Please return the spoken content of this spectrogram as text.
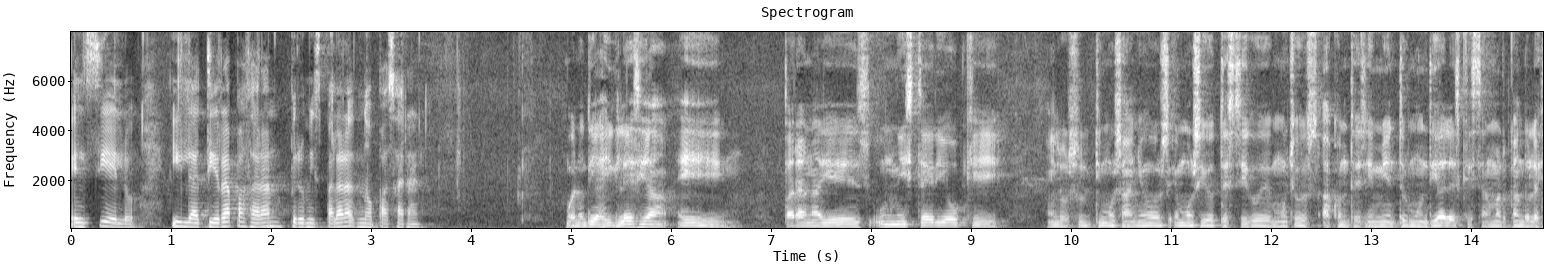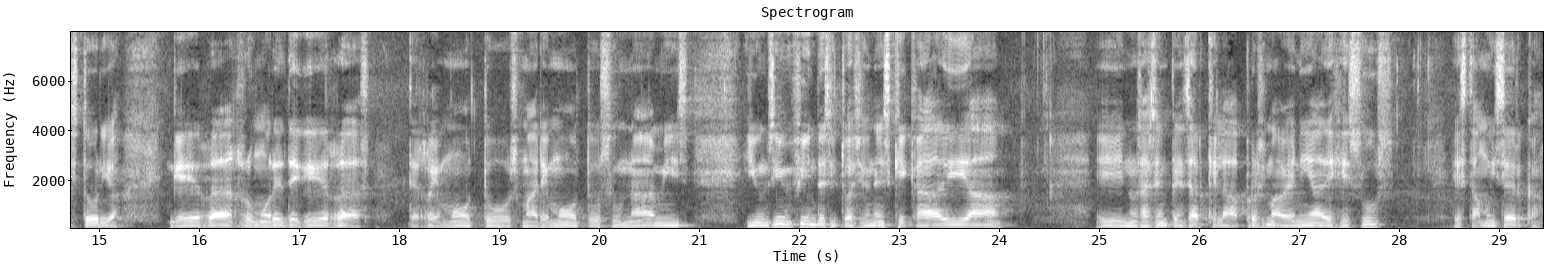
El cielo y la tierra pasarán, pero mis palabras no pasarán. Buenos días, iglesia. Eh, para nadie es un misterio que en los últimos años hemos sido testigos de muchos acontecimientos mundiales que están marcando la historia, guerras, rumores de guerras, terremotos, maremotos, tsunamis y un sinfín de situaciones que cada día eh, nos hacen pensar que la próxima venida de Jesús está muy cerca.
